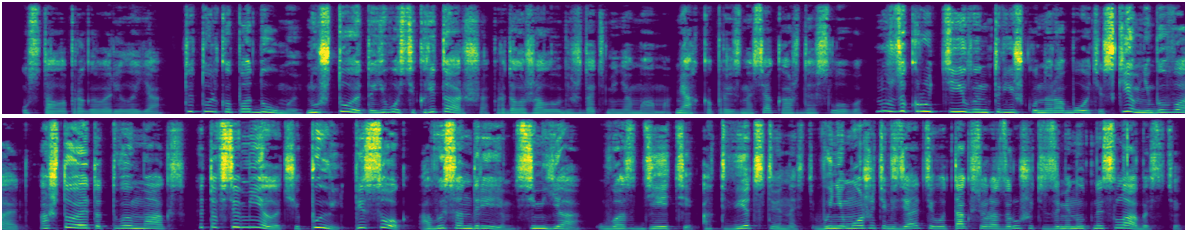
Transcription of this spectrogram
– устало проговорила я. «Ты только подумай, ну что это его секретарша?» Продолжала убеждать меня мама, мягко произнося каждое слово. «Ну закрутил интрижку на работе, с кем не бывает. А что этот твой Макс? Это все мелочи, пыль, песок. А вы с Андреем, семья, у вас дети, ответственность. Вы не можете взять и вот так все разрушить из-за минутной слабости».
